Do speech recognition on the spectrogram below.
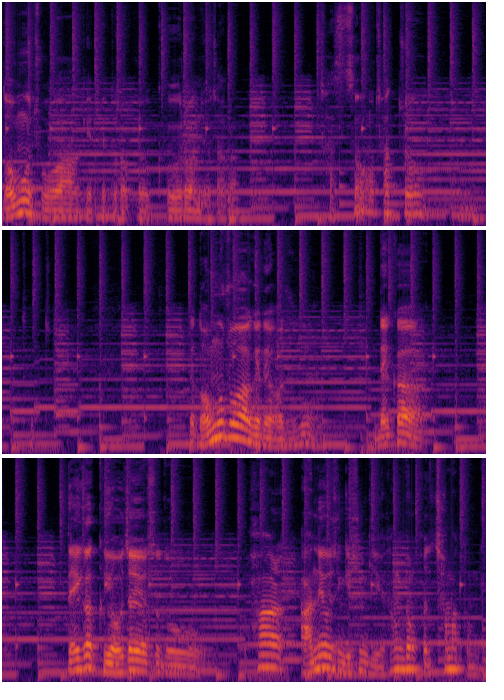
너무 좋아하게 되더라고요 그런 여자가. 잤어? 잤죠. 음, 잤죠. 너무 좋아하게 돼가지고 내가 내가 그 여자였어도 화안 헤어진 게 신기해요 상병까지 참았던 게.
